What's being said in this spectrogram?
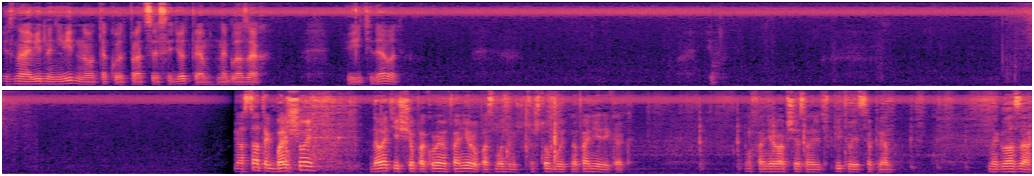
Не знаю, видно, не видно, но вот такой вот процесс идет прям на глазах. Видите, да, вот? Остаток большой. Давайте еще покроем фанеру, посмотрим, что, будет на фанере как. Ну, фанера вообще, смотрите, впитывается прям на глазах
